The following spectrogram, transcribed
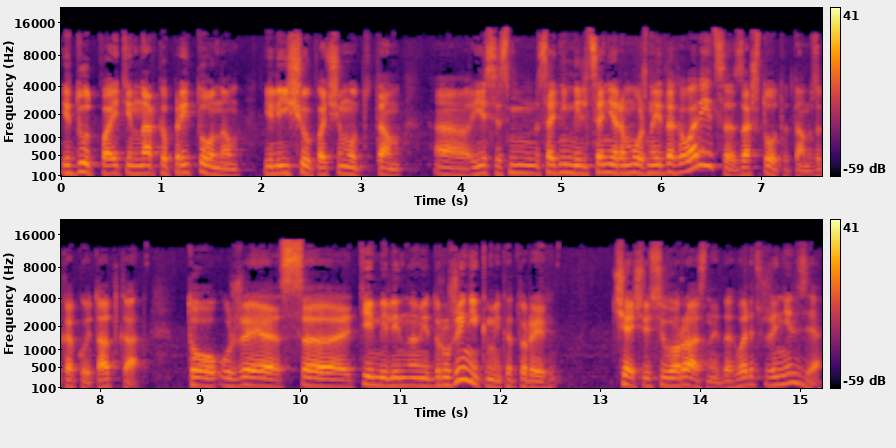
идут по этим наркопритонам или еще почему-то там если с одним милиционером можно и договориться за что-то там, за какой-то откат, то уже с теми или иными дружинниками, которые чаще всего разные, договориться уже нельзя.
